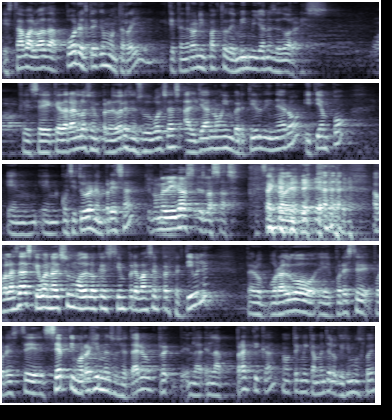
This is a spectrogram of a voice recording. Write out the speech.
está evaluada por el TEC de Monterrey, que tendrá un impacto de mil millones de dólares, que se quedarán los emprendedores en sus bolsas al ya no invertir dinero y tiempo en, en, constituir una empresa. Que no me digas, es la SAS. Exactamente. Hago la SAS, que bueno, es un modelo que siempre va a ser perfectible, pero por algo, eh, por, este, por este séptimo régimen societario, en la, en la, práctica, ¿no? técnicamente lo que hicimos fue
